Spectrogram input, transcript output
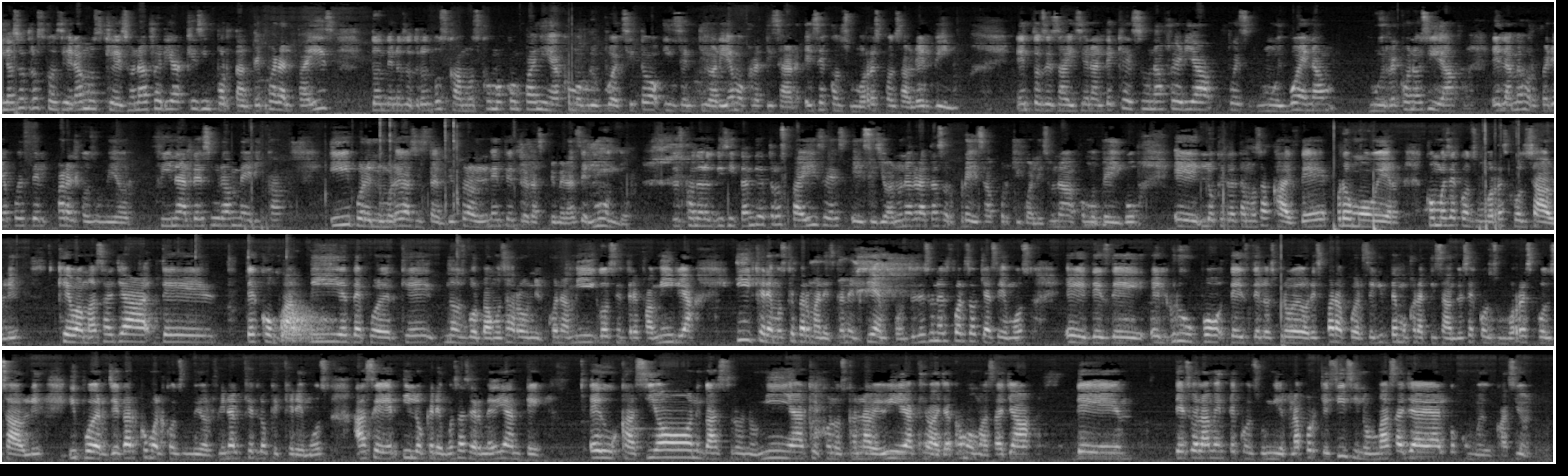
Y nosotros consideramos que es una feria que es importante para el país, donde nosotros buscamos como compañía, como grupo éxito, incentivar y democratizar ese consumo responsable del vino. Entonces, adicional de que es una feria pues muy buena, muy reconocida, es la mejor feria pues del, para el consumidor final de Sudamérica y por el número de asistentes probablemente entre las primeras del mundo. Entonces cuando nos visitan de otros países eh, se llevan una grata sorpresa porque igual es una, como te digo, eh, lo que tratamos acá es de promover como ese consumo responsable que va más allá de, de compartir, de poder que nos volvamos a reunir con amigos, entre familia y queremos que permanezca en el tiempo. Entonces es un esfuerzo que hacemos eh, desde el grupo, desde los proveedores para poder seguir democratizando ese consumo responsable y poder llegar como al consumidor final, que es lo que queremos hacer y lo queremos hacer mediante educación, gastronomía, que conozcan la bebida, que vaya como más allá de, de solamente consumirla, porque sí, sino más allá de algo como educación.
